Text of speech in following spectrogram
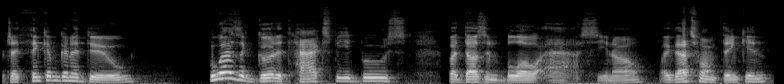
which I think I'm gonna do. Who has a good attack speed boost but doesn't blow ass? You know, like that's what I'm thinking.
